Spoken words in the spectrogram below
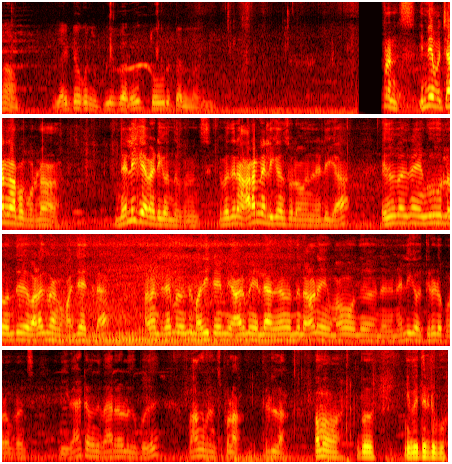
ஆ லைட்டாக கொஞ்சம் புளிப்பாக இருக்குது தூறு தன்மை இருக்குது ஃப்ரெண்ட்ஸ் இன்னும் சேனல் பார்க்க போகிறோம்னா நெல்லிக்காய் வேடிக்கை வந்து ஃப்ரெண்ட்ஸ் இப்போ பார்த்தீங்கன்னா அரை நெல்லிக்காய்னு சொல்லுவாங்க இந்த நெல்லிக்காய். இது பார்த்தீங்கன்னா எங்கள் ஊரில் வந்து வளர்க்குறாங்க பஞ்சாயத்தில். ஆனால் இந்த டைமில் வந்து மதிய டைம் யாருமே இல்லை. அதனால வந்து நானும் எங்கள் மாமா வந்து நெல்லிக்காய் திருட போகிறோம் ஃப்ரெண்ட்ஸ் நீ வேட்டை வந்து வேறு லெவலுக்கு போகுது. வாங்க ஃப்ரெண்ட்ஸ் போகலாம் திருடலாம். ஆமாம்மா இப்போ நீ போய் திருட்டு போ.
